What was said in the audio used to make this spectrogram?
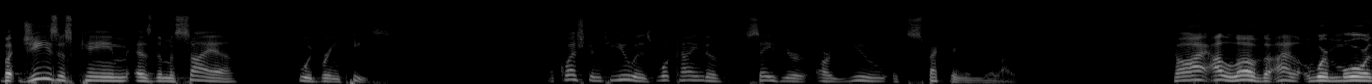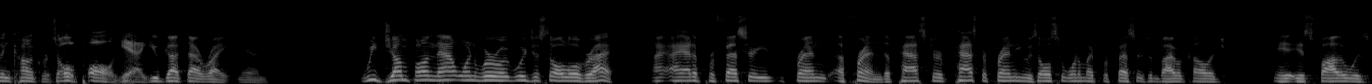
But Jesus came as the Messiah who would bring peace. My question to you is what kind of Savior are you expecting in your life? So I, I love the, I, we're more than conquerors. Oh, Paul, yeah, you got that right, man. We jump on that one, we're, we're just all over. I, I, I had a professor friend, a friend, a pastor, pastor friend. He was also one of my professors in Bible college. His father was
